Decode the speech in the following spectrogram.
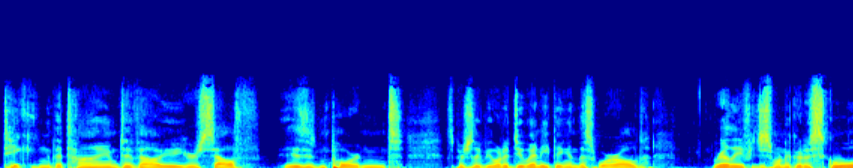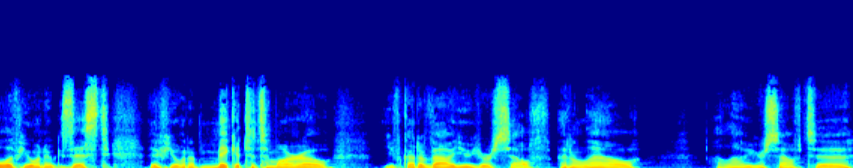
taking the time to value yourself is important, especially if you want to do anything in this world really, if you just want to go to school, if you want to exist, if you want to make it to tomorrow, you've got to value yourself and allow allow yourself to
